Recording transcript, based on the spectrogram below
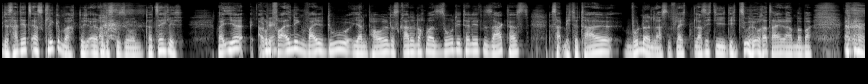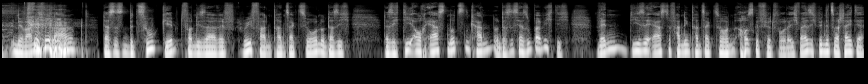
das hat jetzt erst Klick gemacht durch eure Diskussion. Tatsächlich. Weil ihr, okay. und vor allen Dingen, weil du, Jan Paul, das gerade nochmal so detailliert gesagt hast, das hat mich total wundern lassen. Vielleicht lasse ich die, die Zuhörer teilhaben, aber äh, mir war nicht klar, dass es einen Bezug gibt von dieser Refund-Transaktion und dass ich dass ich die auch erst nutzen kann, und das ist ja super wichtig, wenn diese erste Funding-Transaktion ausgeführt wurde. Ich weiß, ich bin jetzt wahrscheinlich der,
